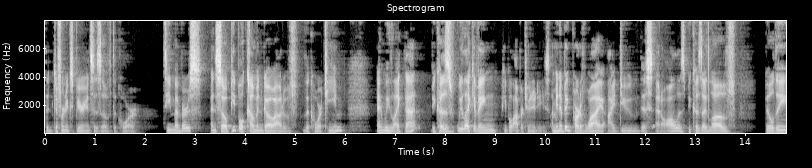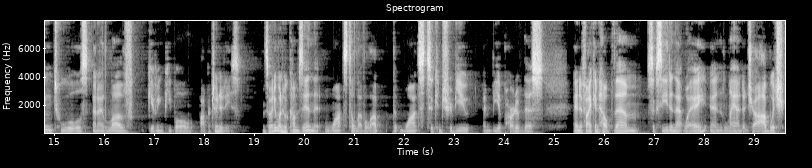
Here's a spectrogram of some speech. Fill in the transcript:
the different experiences of the core team members. And so people come and go out of the core team and we like that because we like giving people opportunities. I mean, a big part of why I do this at all is because I love building tools and I love giving people opportunities. And so anyone who comes in that wants to level up, that wants to contribute and be a part of this and if I can help them succeed in that way and land a job, which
